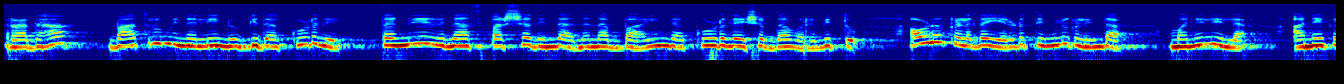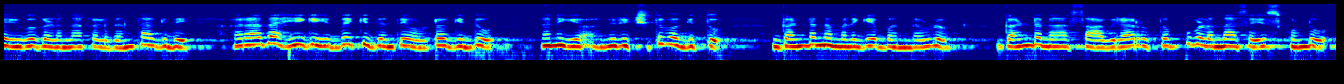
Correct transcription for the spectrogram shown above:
ರಾಧಾ ಬಾತ್ರೂಮಿನಲ್ಲಿ ನುಗ್ಗಿದ ಕೂಡಲೇ ತಣ್ಣೀರಿನ ಸ್ಪರ್ಶದಿಂದ ನನ್ನ ಬಾಯಿಂದ ಕೂಡಲೇ ಶಬ್ದ ಹೊರಬಿತ್ತು. ಅವಳು ಕಳೆದ ಎರಡು ತಿಂಗಳುಗಳಿಂದ ಮನೇಲಿಲ್ಲ. ಅನೇಕ ಯುಗಗಳನ್ನು ಕಳೆದಂತಾಗಿದೆ. ರಾಧಾ ಹೀಗೆ ಇದ್ದಕ್ಕಿದ್ದಂತೆ ಹೊರಟೋಗಿದ್ದು ನನಗೆ ಅನಿರೀಕ್ಷಿತವಾಗಿತ್ತು. ಗಂಡನ ಮನೆಗೆ ಬಂದವಳು ಗಂಡನ ಸಾವಿರಾರು ತಪ್ಪುಗಳನ್ನು ಸಹಿಸಿಕೊಂಡು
